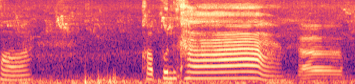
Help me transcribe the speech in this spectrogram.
ขอขอบคุณค่ะครับ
